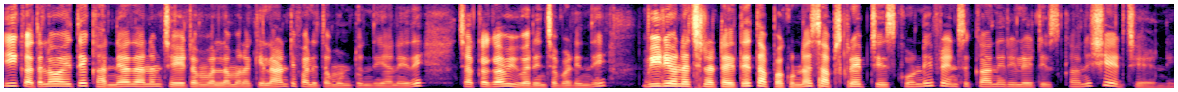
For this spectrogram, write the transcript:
ఈ కథలో అయితే కన్యాదానం చేయటం వల్ల మనకి ఎలాంటి ఫలితం ఉంటుంది అనేది చక్కగా వివరించబడింది. వీడియో నచ్చినట్టయితే తప్పకుండా సబ్స్క్రైబ్ చేసుకోండి ఫ్రెండ్స్కి కానీ రిలేటివ్స్ కానీ షేర్ చేయండి.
